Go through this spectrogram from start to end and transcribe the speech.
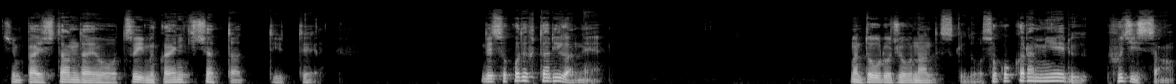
心配したんだよ、つい迎えに来ちゃったって言って、で、そこで二人がね、まあ、道路上なんですけど、そこから見える富士山。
